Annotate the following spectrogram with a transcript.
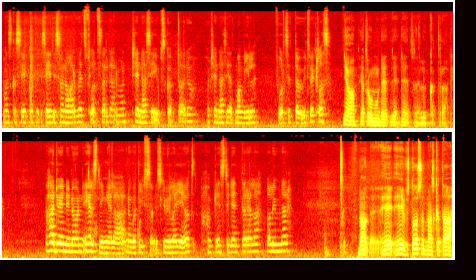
Man ska söka sig till sådana arbetsplatser där man känner sig uppskattad och, och känner sig att man vill fortsätta utvecklas. Ja, jag tror nog det, det, det är ett lyckat drag. Har du ännu någon hälsning eller något tips som du skulle vilja ge åt Hankens studenter eller alumner? No, det är förstås att man ska ta,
